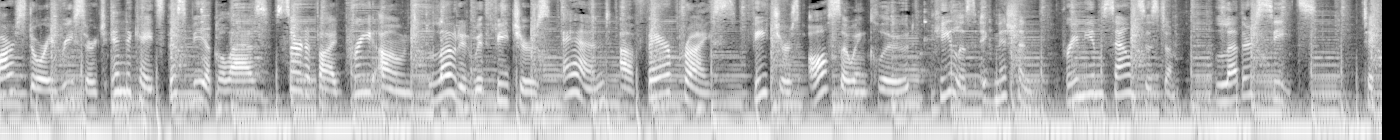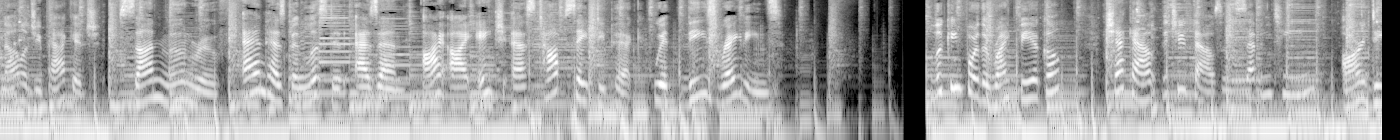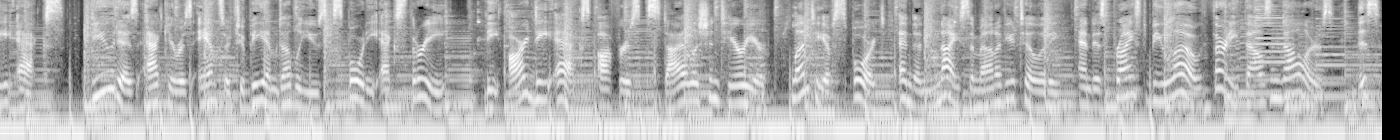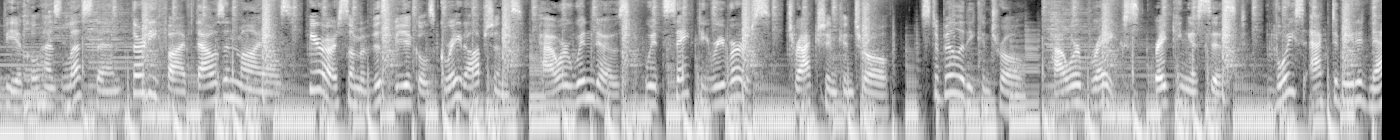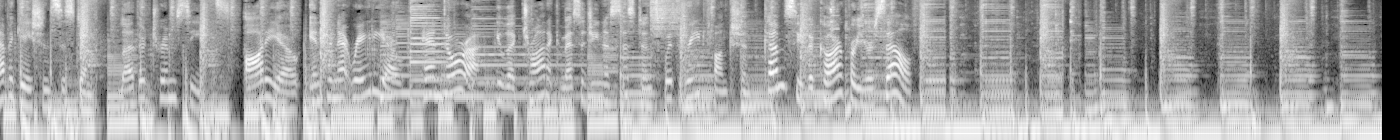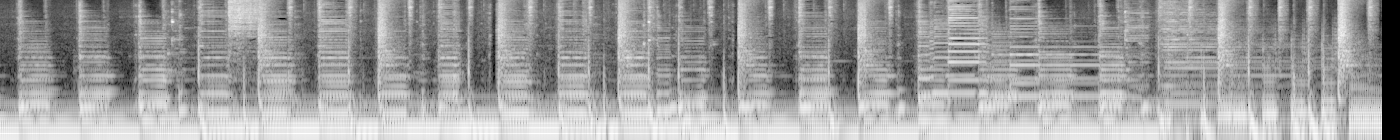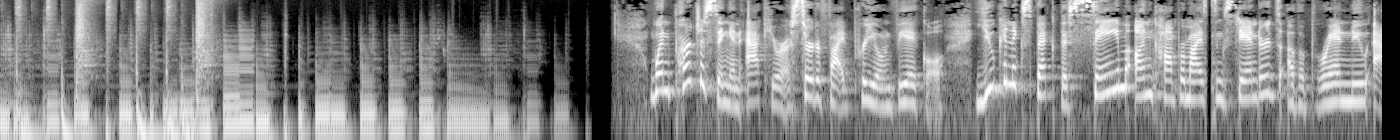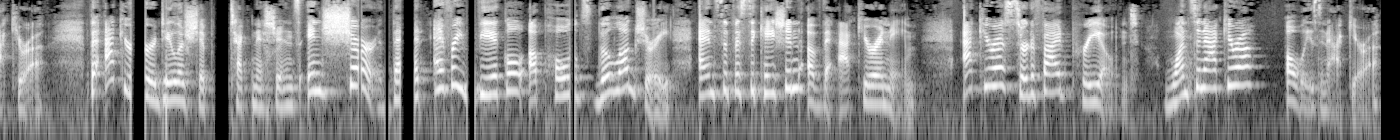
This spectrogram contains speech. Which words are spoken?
Car Story research indicates this vehicle as certified pre-owned, loaded with features, and a fair price. Features also include keyless ignition, premium sound system, leather seats, technology package, sun moonroof, and has been listed as an IIHS top safety pick with these ratings. Looking for the right vehicle? Check out the 2017 RDX. Viewed as Acura's answer to BMW's sporty X3, the RDX offers stylish interior, plenty of sport, and a nice amount of utility, and is priced below $30,000. This vehicle has less than 35,000 miles. Here are some of this vehicle's great options. Power windows with safety reverse, traction control, stability control, power brakes, braking assist, voice activated navigation system, leather trim seats, audio, internet radio, Pandora, electronic messaging assistance with read function. Come see the car for yourself. When purchasing an Acura certified pre-owned vehicle, you can expect the same uncompromising standards of a brand new Acura. The Acura dealership technicians ensure that every vehicle upholds the luxury and sophistication of the Acura name. Acura certified pre-owned. Once an Acura, always an Acura.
